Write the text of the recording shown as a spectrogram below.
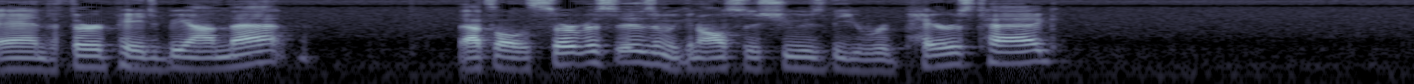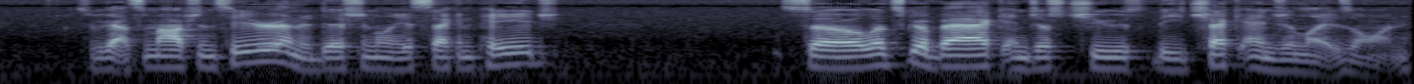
and the third page beyond that. That's all the services, and we can also choose the repairs tag. So we've got some options here and additionally a second page. So let's go back and just choose the check engine light is on.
